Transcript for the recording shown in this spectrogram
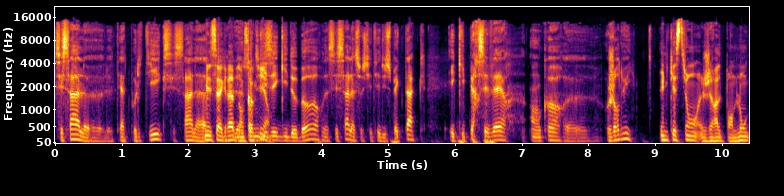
C'est ça le, le théâtre politique, c'est ça la, Mais c'est agréable d'en comme sortir. disait Guy Debord, c'est ça la société du spectacle et qui persévère encore euh, aujourd'hui. Une question, Gérald Pandelon,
